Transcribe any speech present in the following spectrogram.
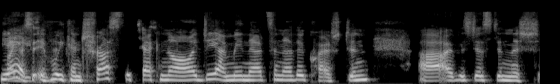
Yes, if we can trust the technology. I mean, that's another question. Uh, I was just in the sh-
